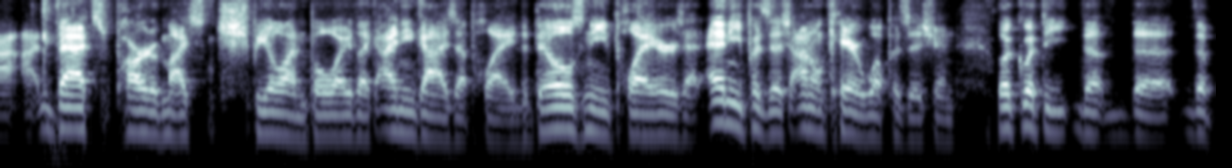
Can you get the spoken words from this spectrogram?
I, that's part of my spiel on Boyd. Like I need guys that play. The Bills need players at any position. I don't care what position. Look what the the the the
